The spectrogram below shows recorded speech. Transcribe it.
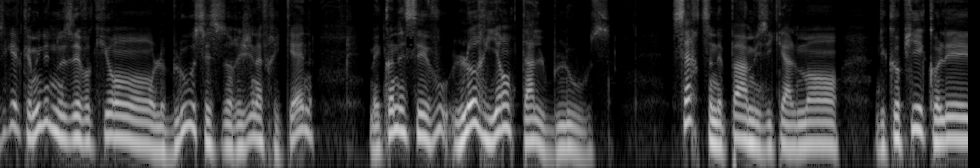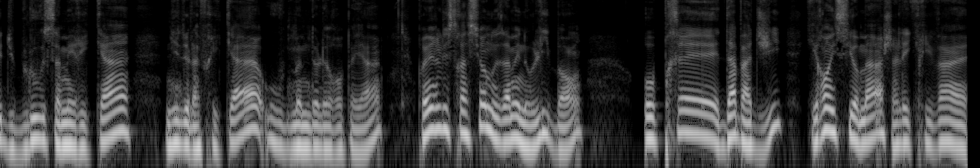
Voici quelques minutes, nous évoquions le blues et ses origines africaines, mais connaissez-vous l'Oriental Blues? Certes, ce n'est pas musicalement du copier-coller du blues américain, ni de l'africain, ou même de l'européen. Première illustration nous amène au Liban, auprès d'Abadji, qui rend ici hommage à l'écrivain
